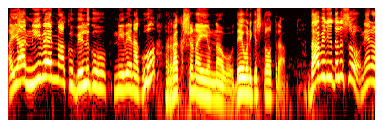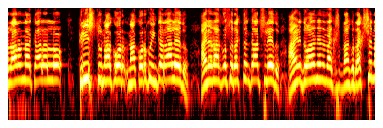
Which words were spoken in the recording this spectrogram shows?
అయ్యా నీవే నాకు వెలుగు నీవే నాకు రక్షణ అయి ఉన్నావు. దేవునికి స్తోత్రం. దావీదికి తెలుసు నేను రానున్న కాలాల్లో క్రీస్తు నా కోరు నా కొరకు ఇంకా రాలేదు. ఆయన నా కోసం రక్తం కార్చలేదు. ఆయన ద్వారా నేను రక్ష నాకు రక్షణ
